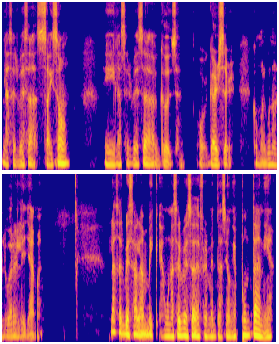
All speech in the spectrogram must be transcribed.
la cerveza Saison y la cerveza Goose o Gerser, como algunos lugares le llaman. La cerveza Lambic es una cerveza de fermentación espontánea,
